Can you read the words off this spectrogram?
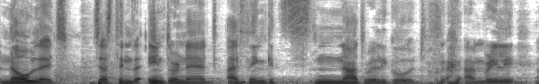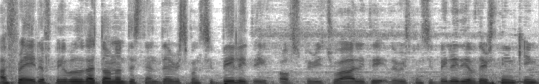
knowledge just in the internet, I think it's not really good. I'm really afraid of people that don't understand the responsibility of spirituality, the responsibility of their thinking,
